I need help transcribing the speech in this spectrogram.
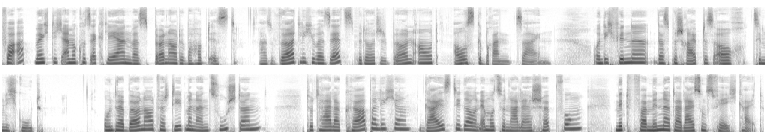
Vorab möchte ich einmal kurz erklären, was Burnout überhaupt ist. Also wörtlich übersetzt bedeutet Burnout ausgebrannt sein. Und ich finde, das beschreibt es auch ziemlich gut. Unter Burnout versteht man einen Zustand, totaler körperlicher, geistiger und emotionaler Erschöpfung mit verminderter Leistungsfähigkeit.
